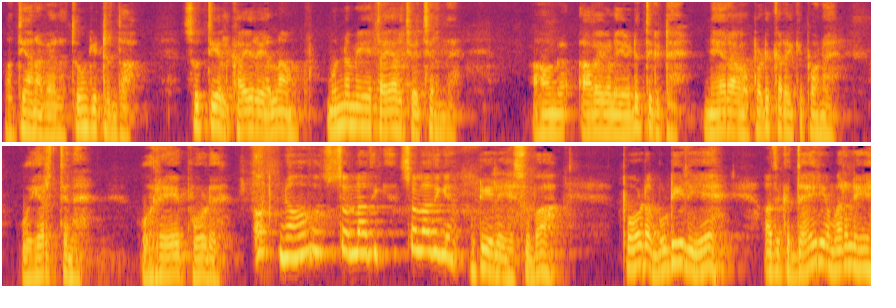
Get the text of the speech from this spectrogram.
மத்தியான வேலை தூங்கிட்டு இருந்தா. சுத்தியல் கயிறு எல்லாம் முன்னமையே தயாரித்து வச்சுருந்தேன். அவங்க அவைகளை எடுத்துக்கிட்டேன். நேராக படுக்கறைக்கு போனேன். உயர்த்தினேன். ஒரே போடு. நோ சொல்லாதீங்க சொல்லாதீங்க. முடியலையே சுபா. போட முடியலையே. அதுக்கு தைரியம் வரலையே.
